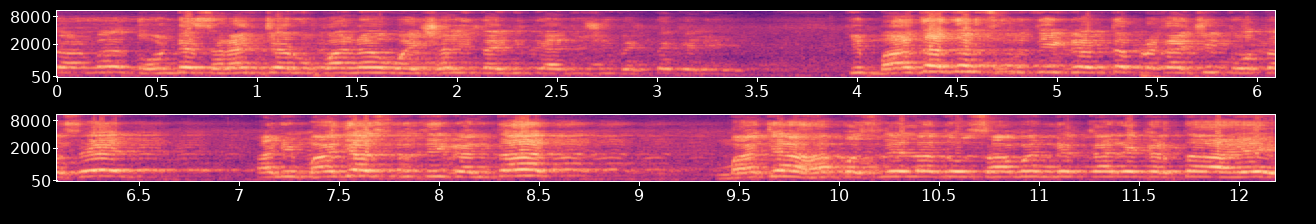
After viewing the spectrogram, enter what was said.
तळमळ धोंडे सरांच्या रूपानं वैशालीताईंनी त्या दिवशी व्यक्त केली. की माझा जर स्मृती ग्रंथ प्रकाशित होत असेल आणि माझ्या स्मृती ग्रंथात माझ्या हा बसलेला जो सामान्य कार्यकर्ता आहे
